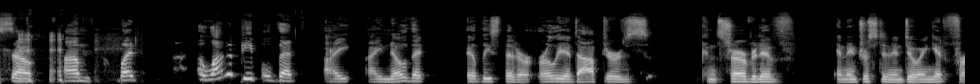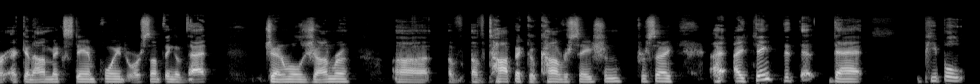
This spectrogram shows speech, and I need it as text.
so, um, but a lot of people that I I know that at least that are early adopters, conservative, and interested in doing it for economic standpoint or something of that general genre uh, of, of topic of conversation per se. I, I think that, that that people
